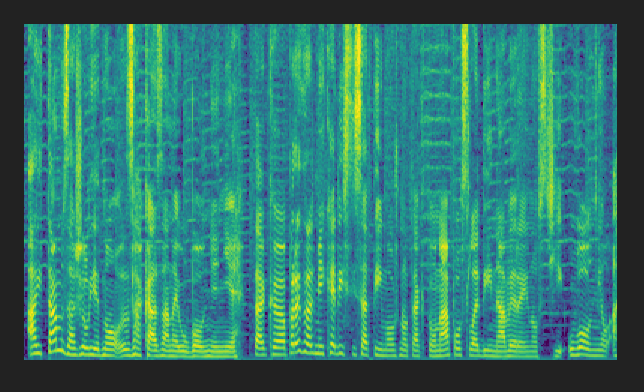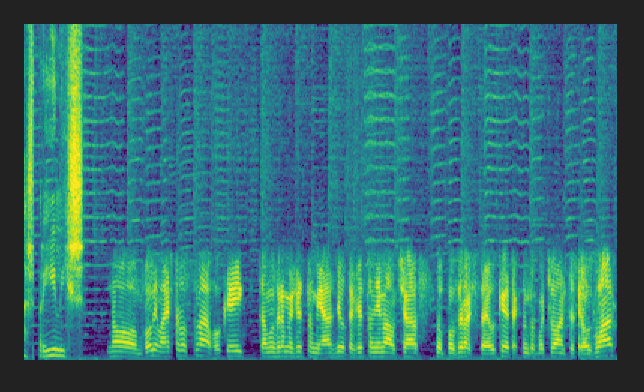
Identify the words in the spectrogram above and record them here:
aj tam zažil jedno zakázané uvoľnenie. Tak eh, prezraď mi, kedy si sa ty možno takto naposledy na verejnosti uvoľnil až príliš. No, boli majstrovstvá v hokeji. Samozrejme, že som jazdil, takže som nemal čas to pozerať v telke, tak som to počul len cez rozhlas.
